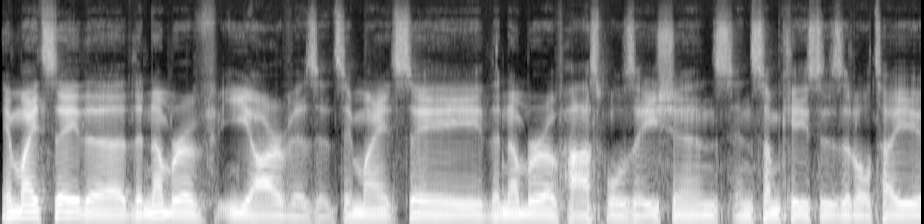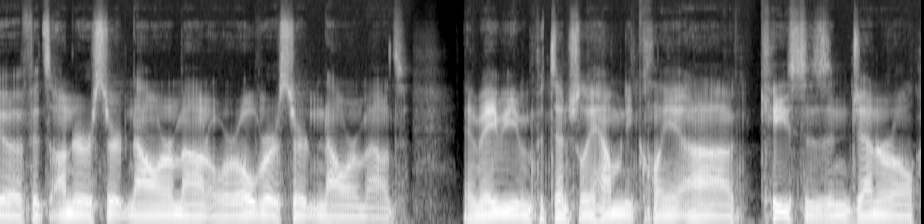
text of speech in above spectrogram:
it might say the the number of ER visits. It might say the number of hospitalizations. In some cases, it'll tell you if it's under a certain dollar amount or over a certain dollar amount, and maybe even potentially how many claim, uh, cases in general.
